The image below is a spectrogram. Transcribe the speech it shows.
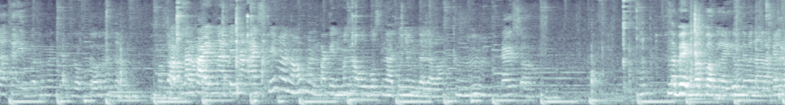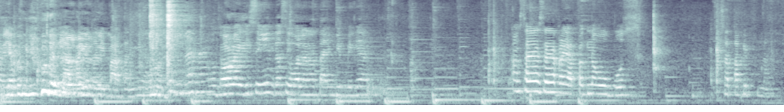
Kakaiba naman yan, doktor. Sarap ng kain natin ng ice cream, ano? Mantakin mo, naubos natin yung dalawa. Mm. Guys, oh. Nabeg na pag layo naman ng Raquel. Mayabang niyo. Wala kayo, nalipatan niyo. Huwag mo na gisingin kasi wala na tayong bibigyan. Ang saya-saya kaya pag naubos. Sa takip na.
